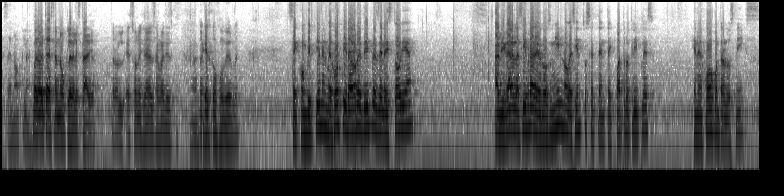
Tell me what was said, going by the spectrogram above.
Está en Oakland. Bueno, ahorita está en Oakland del estadio, pero es originario de San Francisco. No quieres confundirme. Se convirtió en el mejor tirador de triples de la historia al llegar a la cifra de 2.974 triples en el juego contra los Knicks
